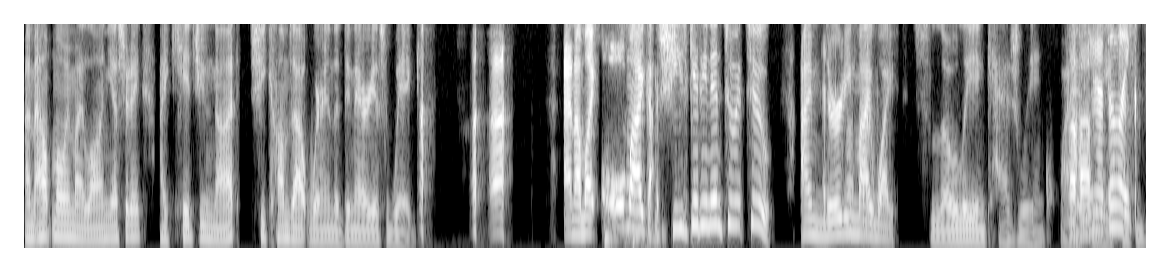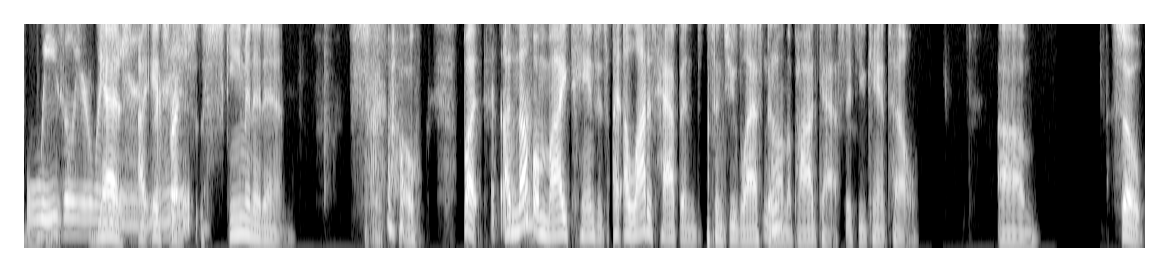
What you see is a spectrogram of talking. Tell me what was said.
I'm out mowing my lawn yesterday. I kid you not. She comes out wearing the Daenerys wig. And I'm like, oh my God, she's getting into it too. I'm That's nerding my wife slowly and casually and quietly. Uh-huh. You had to like just- weasel your way yes, in. I, it's right? s- scheming it in. So, but That's enough of my tangents. A- A lot has happened since you've last been Mhm. on the podcast, if you can't tell. Um, so,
